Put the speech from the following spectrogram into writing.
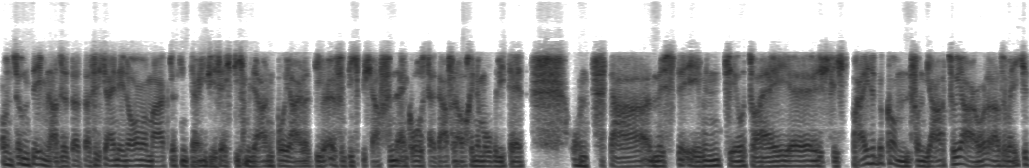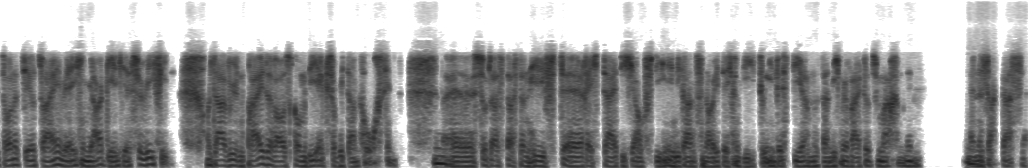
und, und eben, also das, das ist ein enormer Markt, das sind ja irgendwie 60 Milliarden pro Jahr, die wir öffentlich beschaffen, ein Großteil davon auch in der Mobilität. Und da müsste eben CO2 äh, schlicht Preise bekommen von Jahr zu Jahr, oder? Also welche Tonne CO2 in welchem Jahr gilt jetzt für wie viel? Und da würden Preise rauskommen, die exorbitant hoch sind, mhm. äh, sodass das dann hilft, äh, rechtzeitig auf die, in die ganze neue Technologie zu investieren und dann nicht mehr weiterzumachen in eine Sackgasse.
